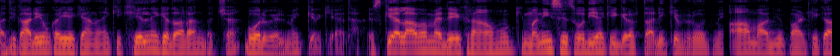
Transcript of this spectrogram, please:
अधिकारियों का ये कहना है कि खेलने के दौरान बच्चा बोरवेल में गिर गया था। इसके अलावा मैं देख रहा हूँ कि मनीष सिसोदिया की गिरफ्तारी के विरोध में आम आदमी पार्टी का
